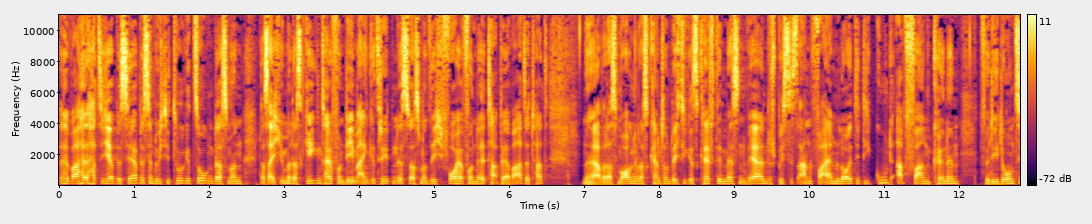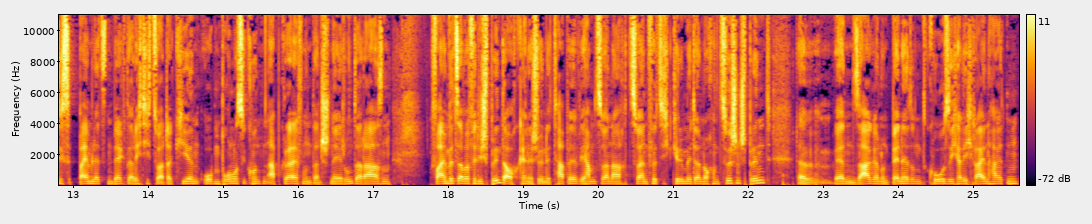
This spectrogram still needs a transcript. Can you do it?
war, hat sich ja bisher ein bisschen durch die Tour gezogen, dass man, dass eigentlich immer das Gegenteil von dem eingetreten ist, was man sich vorher von der Etappe erwartet hat. Äh, aber das Morgen, das kann schon ein richtiges Kräftemessen werden. Du sprichst es an, vor allem Leute, die gut abfahren können. Für die lohnt sich beim letzten Berg da richtig zu attackieren, oben Bonussekunden abgreifen und dann schnell runterrasen. Vor allem wird es aber für die Sprinter auch keine schöne Etappe. Wir haben zwar nach 42 Kilometern noch einen Zwischensprint, da werden Sagan und Bennett und Co. sicherlich reinhalten.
